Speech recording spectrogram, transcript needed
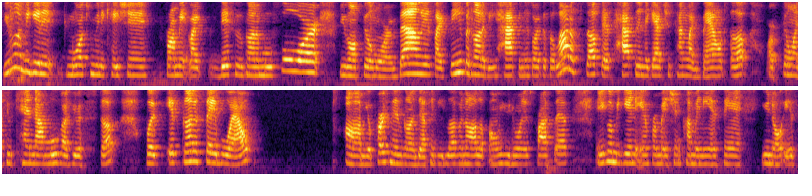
You're going to be getting more communication from it like this is gonna move forward you're gonna feel more in balance like things are gonna be happening. So like it's a lot of stuff that's happening that got you kind of like bound up or feeling like you cannot move like you're stuck. But it's gonna stable out. Um, your person is going to definitely be loving all up on you during this process. And you're going to be getting the information coming in saying you know it's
